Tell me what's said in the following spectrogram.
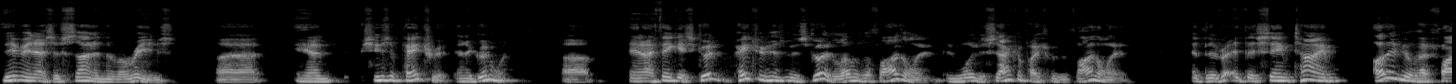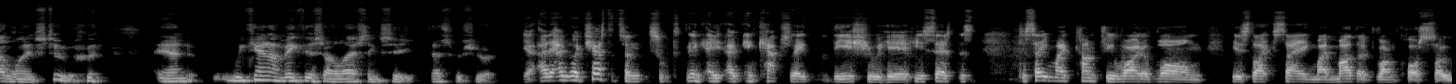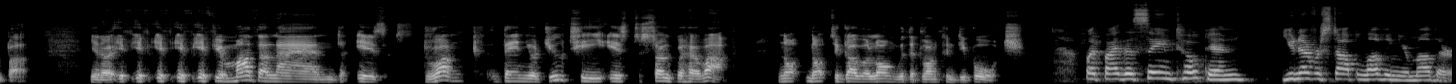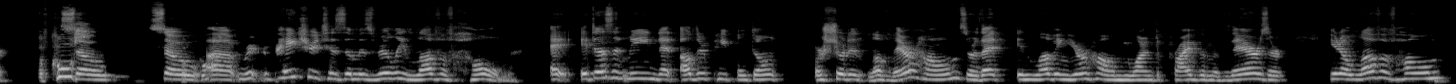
Vivian has a son in the Marines, uh, and she's a patriot and a good one. Uh, and I think it's good. Patriotism is good. Love of the fatherland and willing to sacrifice for the fatherland. At the at the same time, other people have five lines too, and we cannot make this our lasting city. That's for sure. Yeah, and, and uh, Chesterton sort of think, uh, uh, encapsulated the issue here. He says this: to say my country right or wrong is like saying my mother drunk or sober. You know, if if if if, if your motherland is drunk, then your duty is to sober her up, not not to go along with the drunken debauch. But by the same token, you never stop loving your mother. Of course. So, so course. uh, re- patriotism is really love of home. It, it doesn't mean that other people don't or shouldn't love their homes, or that in loving your home you want to deprive them of theirs, or you know, love of home.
